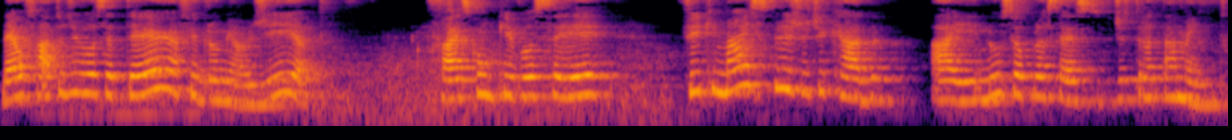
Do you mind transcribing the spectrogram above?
Né? O fato de você ter a fibromialgia faz com que você fique mais prejudicada aí no seu processo de tratamento.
